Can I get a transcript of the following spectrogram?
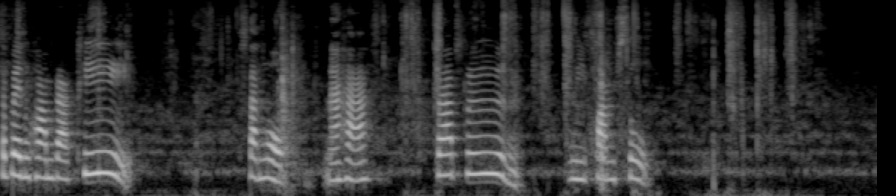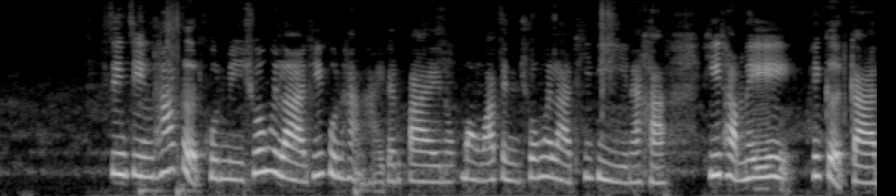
จะเป็นความรักที่ สงบนะคะราบรื่น มีความสุข จริงๆ ถ้าเกิดคุณมีช่วงเวลาที่คุณห่างหายกันไป นกมองว่าเป็นช่วงเวลาที่ดีนะคะ ที่ทำให้ให้เกิดการ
